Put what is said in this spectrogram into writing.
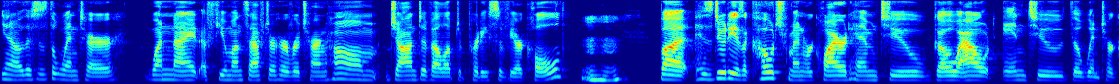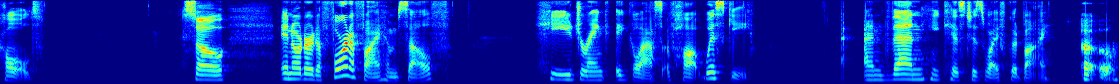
you know, this is the winter. One night, a few months after her return home, John developed a pretty severe cold. hmm but his duty as a coachman required him to go out into the winter cold. So, in order to fortify himself, he drank a glass of hot whiskey. And then he kissed his wife goodbye. Uh oh.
